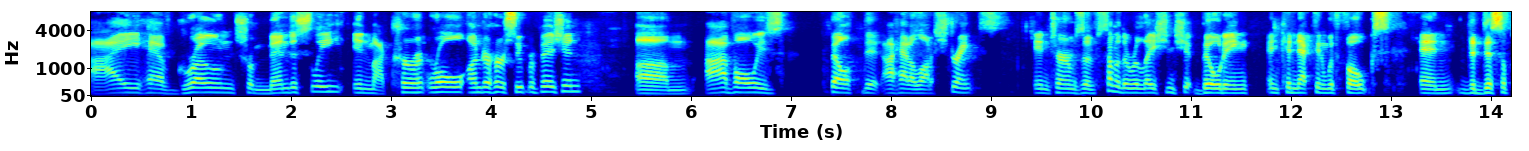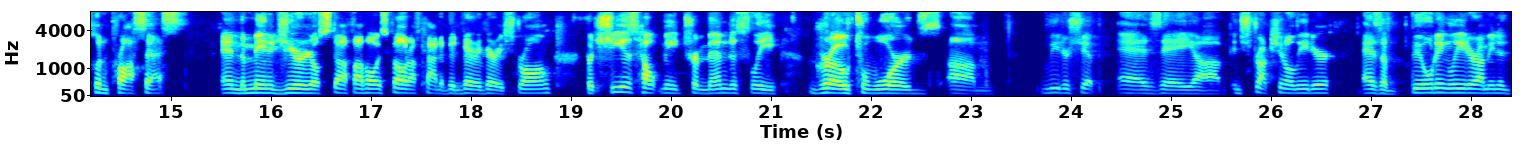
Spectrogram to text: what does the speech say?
I have grown tremendously in my current role under her supervision. Um, I've always felt that I had a lot of strengths in terms of some of the relationship building and connecting with folks and the discipline process and the managerial stuff. I've always felt I've kind of been very, very strong, but she has helped me tremendously grow towards um, leadership as a uh, instructional leader, as a building leader. I mean, an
